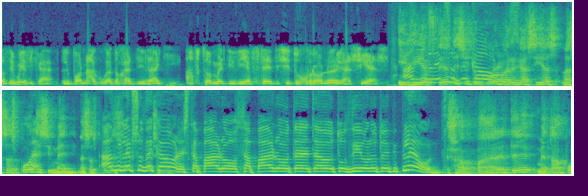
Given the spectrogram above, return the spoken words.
Το θυμήθηκα. Λοιπόν, άκουγα το Χατζηδάκι. Αυτό με τη διευθέτηση του χρόνου εργασίας. Η διευθέτηση του χρόνου εργασίας, να σας πω Ναι. τι σημαίνει. Να σας πω Αν τι δουλέψω 10 ώρες, θα πάρω, θα πάρω τα- τα- το δύο ώρο το επιπλέον; θα πάρετε μετά από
